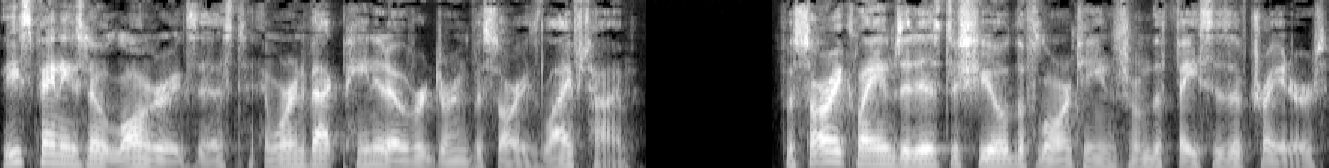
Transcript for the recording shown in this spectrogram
These paintings no longer exist and were in fact painted over during Vasari's lifetime. Vasari claims it is to shield the Florentines from the faces of traitors,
